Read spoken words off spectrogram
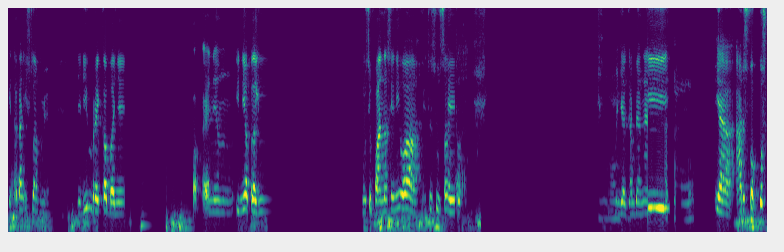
Kita kan Islam ya jadi mereka banyak pakaian yang ini apalagi musim panas ini wah itu susah itu yeah. menjaga pandangan okay. ya harus fokus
